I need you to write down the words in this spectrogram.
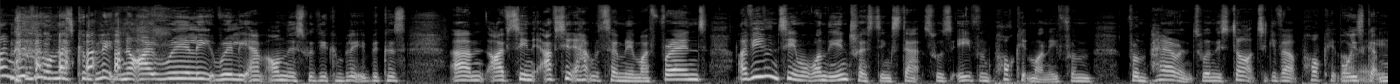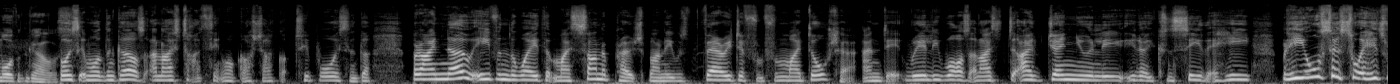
i'm with you on this completely. No i really really am on this with you completely because um, i've seen i've seen it happen with so many of my friends. I've even seen what one of the interesting stats was even pocket money from from parents when they start to give out pocket boys money. get more than girls. Boys get more than girls. And i started thinking oh gosh i've got two boys and a girl. But i know even the way that my son approached money was very different from my daughter, and it really was. And I, I genuinely, you know, you can see that he, but he also saw his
